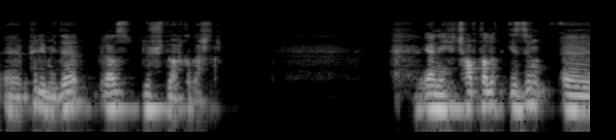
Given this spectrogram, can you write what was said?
e, primi de biraz düştü arkadaşlar. Yani hiç haftalık izin e,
